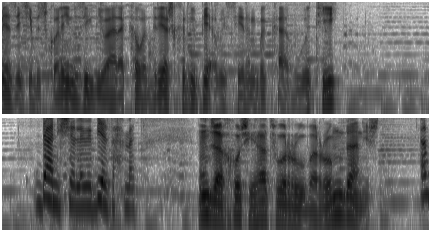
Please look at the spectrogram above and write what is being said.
مێزێکی بچکۆلەی نزیک دیوارەکەەوە درێژ کرد و بێ ئەوەی سێرم بکە وتی دانیشە لەوێ بێ زەحمەت ئەجا خۆشی هات و ڕووبەڕووم دانیشت. ئەم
